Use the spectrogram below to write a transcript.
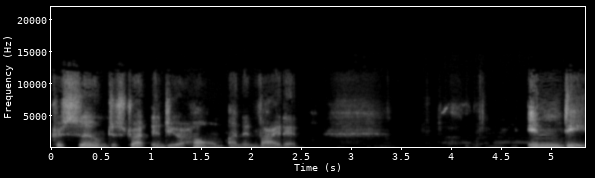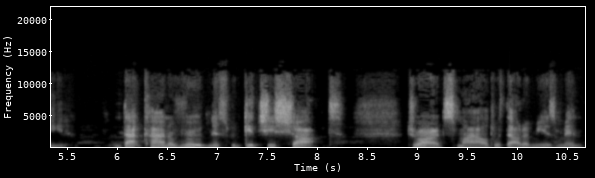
presume to strut into your home uninvited. Indeed, that kind of rudeness would get you shot. Gerard smiled without amusement,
